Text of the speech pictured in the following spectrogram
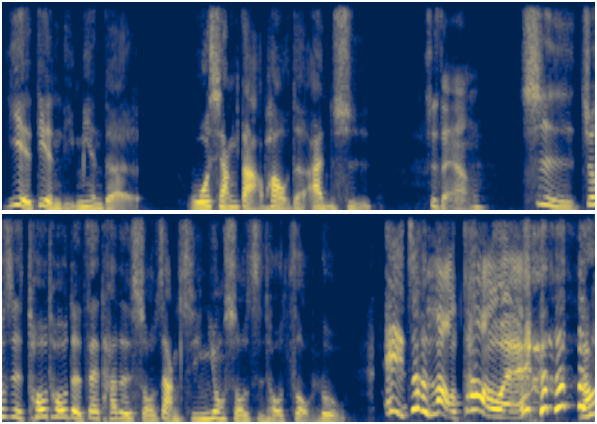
夜店里面的“我想打炮”的暗示。是怎样？是，就是偷偷的在他的手掌心用手指头走路，哎、这很老套哎、然后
